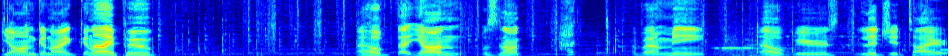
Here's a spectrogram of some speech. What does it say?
Yawn, good night, poop. I hope that yawn was not about me. I hope you're legit tired.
